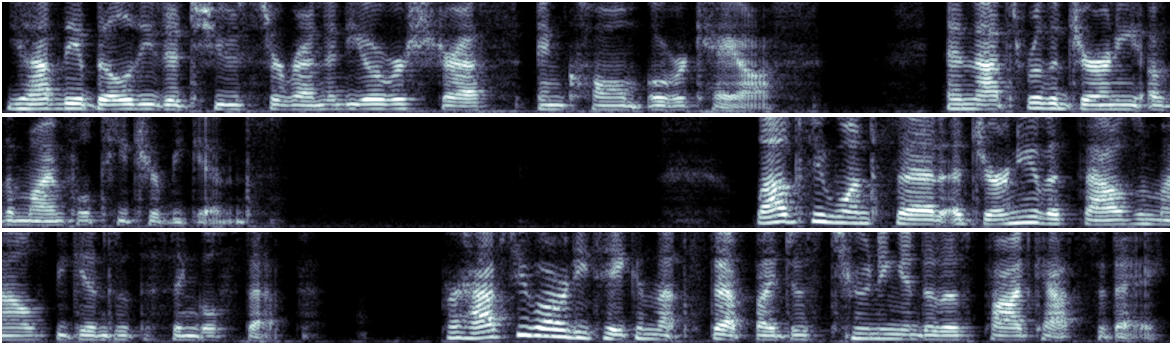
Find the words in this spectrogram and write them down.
You have the ability to choose serenity over stress and calm over chaos. And that's where the journey of the mindful teacher begins. Lao Tzu once said, A journey of a thousand miles begins with a single step. Perhaps you've already taken that step by just tuning into this podcast today.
